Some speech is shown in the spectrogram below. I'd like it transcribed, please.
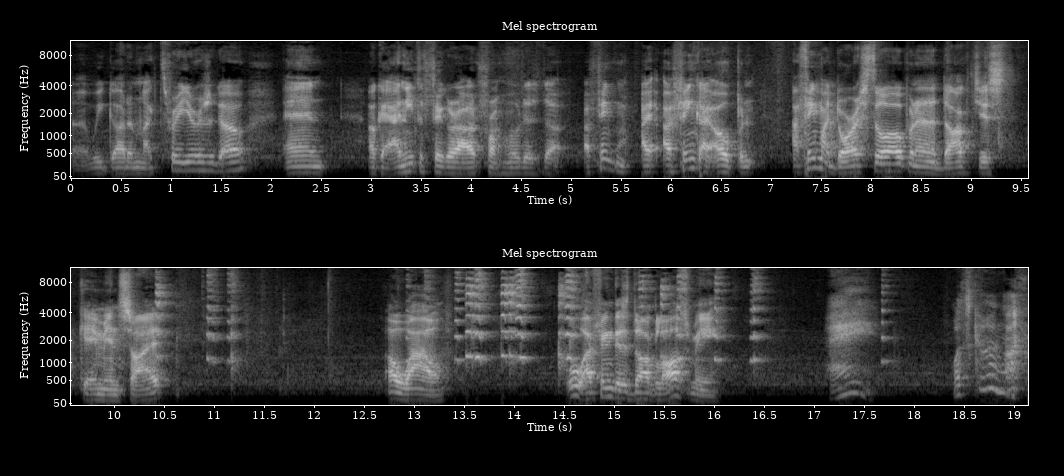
uh, we got him like three years ago. And okay, I need to figure out from who this dog. I think I, I think I opened I think my door is still open and a dog just came inside. Oh wow. Oh, I think this dog lost me. Hey, what's going on?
